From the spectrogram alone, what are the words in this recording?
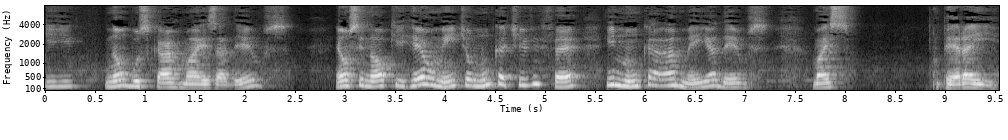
e não buscar mais a Deus, é um sinal que realmente eu nunca tive fé e nunca amei a Deus. Mas, peraí,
